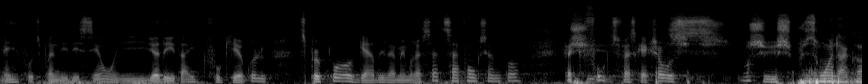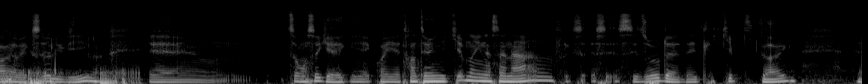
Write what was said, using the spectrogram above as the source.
mais il faut que tu prennes des décisions. Il y a des têtes qu'il faut qu'ils roulent. Tu peux pas garder la même recette, ça fonctionne pas. Fait qu'il faut que tu fasses quelque chose. Moi, je, suis- je suis plus ou moins d'accord avec ça, Olivier. là. Euh, tu sais, on sait qu'il y y, a quoi, il y a 31 équipes dans les nationales. Fait que c'est- dur d'être l'équipe qui gagne. Euh,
